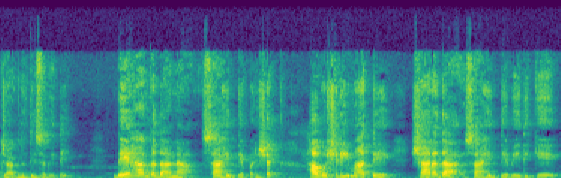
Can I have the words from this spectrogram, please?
ಜಾಗೃತಿ ಸಮಿತಿ, ದೇಹಾಂಗ ದಾನ ಸಾಹಿತ್ಯ ಪರಿಷತ್ ಹಾಗೂ ಶ್ರೀಮಾತೆ ಶಾರದಾ ಸಾಹಿತ್ಯ ವೇದಿಕೆ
